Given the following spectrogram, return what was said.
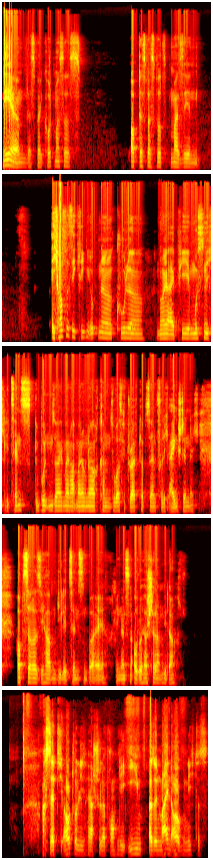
Nee, ähm, das bei Codemasters, ob das was wird, mal sehen. Ich hoffe, sie kriegen irgendeine coole neue IP, muss nicht lizenzgebunden sein, meiner Meinung nach, kann sowas wie Drive Club sein, völlig eigenständig. Hauptsache, sie haben die Lizenzen bei den ganzen Autoherstellern wieder. Ach, selbst die Autohersteller brauchen die I, also in meinen Augen nicht. Das,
